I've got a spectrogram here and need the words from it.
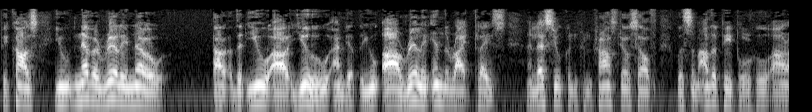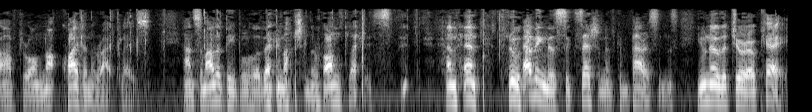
because you never really know uh, that you are you and that you are really in the right place unless you can contrast yourself with some other people who are, after all, not quite in the right place and some other people who are very much in the wrong place. and then, through having this succession of comparisons, you know that you're okay.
